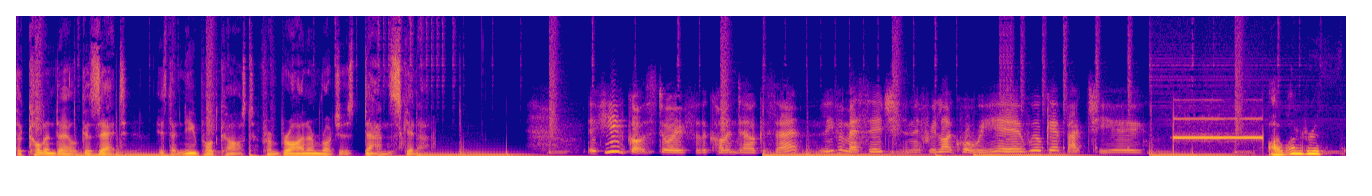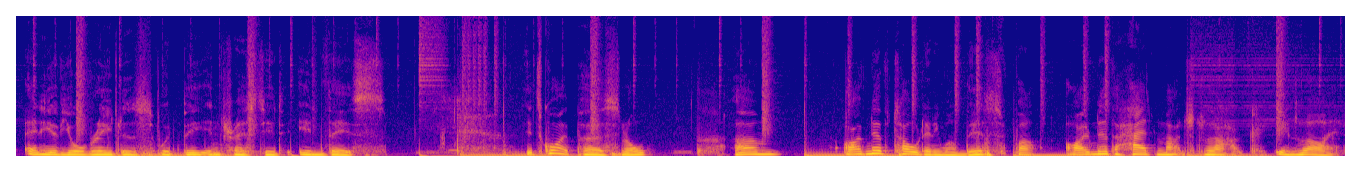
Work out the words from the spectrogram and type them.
The Colindale Gazette is the new podcast from Brian and Roger's Dan Skinner. If you've got a story for the Colindale Gazette, leave a message, and if we like what we hear, we'll get back to you. I wonder if any of your readers would be interested in this. It's quite personal. Um, I've never told anyone this, but I've never had much luck in life.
